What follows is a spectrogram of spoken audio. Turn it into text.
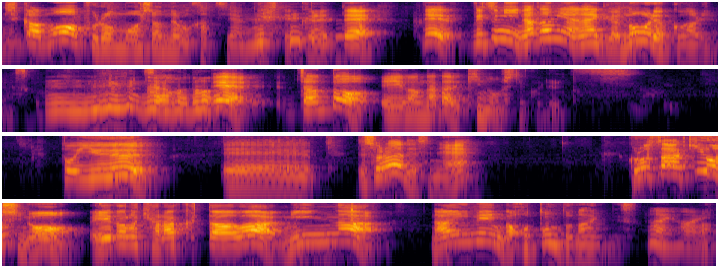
しかもプロモーションでも活躍してくれて、で、別に中身はないけど能力はあるじゃないですか。うんなるほど。で、ちゃんと映画の中で機能してくれると。という、えーでそれはですね、黒沢清の映画のキャラクターはみんな内面がほとんどないんです。はいはい。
